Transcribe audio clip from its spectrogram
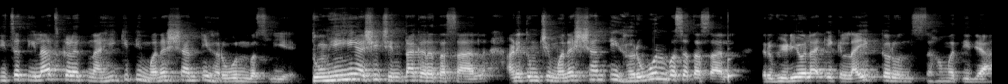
तिचं तिलाच कळत नाही की ती मनशांती हरवून बसलीये. तुम्हीही अशी चिंता करत असाल आणि तुमची मनशांती हरवून बसत असाल तर व्हिडिओला एक लाईक करून सहमती द्या.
